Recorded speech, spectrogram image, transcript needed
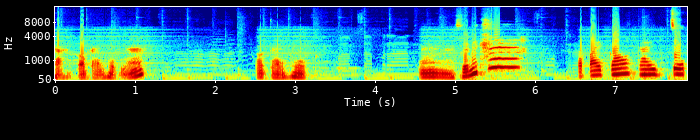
ค่ะก็ไก่หกนะก็ไก่หกอ่าสวยไหมคะ ต่อไปก็ไก่เจ็ด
